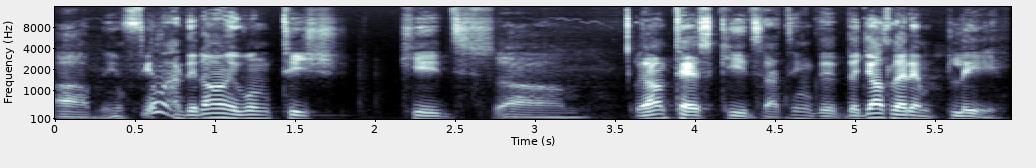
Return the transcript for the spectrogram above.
um, in Finland they don't even teach kids. Um, they don't test kids. I think they, they just let them play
